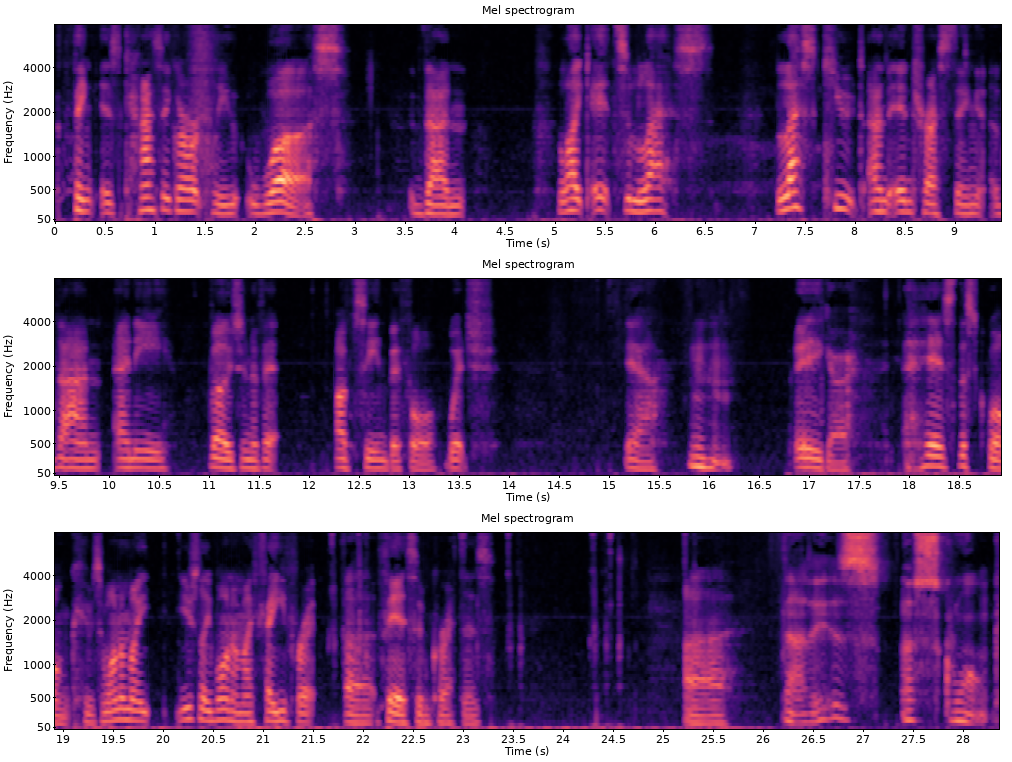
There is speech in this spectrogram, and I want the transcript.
think is categorically worse than like it's less less cute and interesting than any version of it I've seen before, which yeah. Mm-hmm. There you go. Here's the squonk, who's one of my usually one of my favourite uh, fearsome critters. Uh That is a squonk.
